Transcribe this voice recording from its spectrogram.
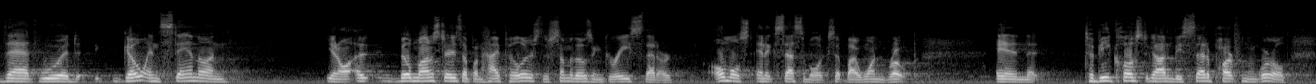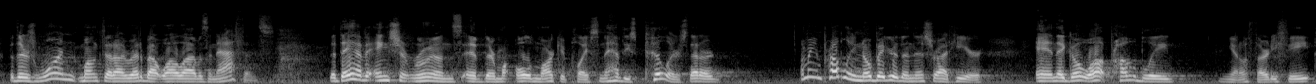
that would go and stand on, you know, uh, build monasteries up on high pillars. There's some of those in Greece that are almost inaccessible except by one rope. And to be close to God and be set apart from the world. But there's one monk that I read about while I was in Athens that they have ancient ruins of their old marketplace, and they have these pillars that are I mean, probably no bigger than this right here. And they go up probably, you know, 30 feet.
